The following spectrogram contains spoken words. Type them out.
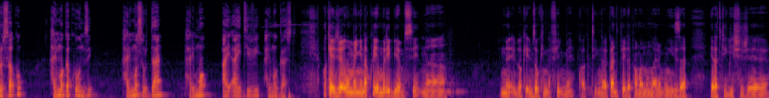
rusaku harimo gakunzi harimo sultan harimo iitv harimo gasito okay je ubumenyi nakwiye muri BMC na nizo gukina filime kwakitinga kandi pe gapangwa n'umwarimu mwiza yaratwigishije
